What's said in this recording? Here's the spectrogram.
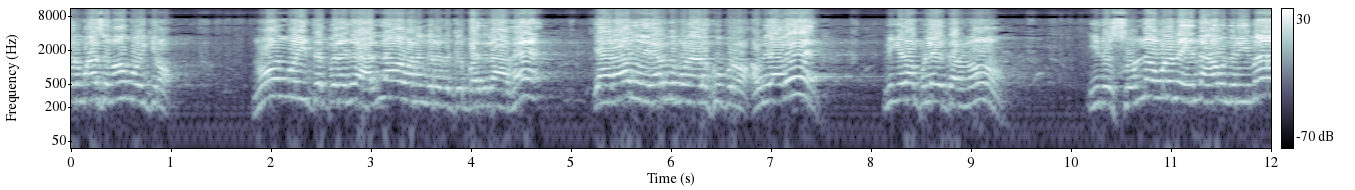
ஒரு மாசம் நோன்பு வைக்கிறோம். நோன்பு வைத்த பிறகு அல்லாஹ் வணங்குறதுக்கு பதிலாக யாராவது இறந்து போனால கூப்பிடுறோம். அப்படியாவே நீங்க தான் பிள்ளைய தரணும். இதை சொன்ன உடனே என்ன ஆகும் தெரியுமா?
